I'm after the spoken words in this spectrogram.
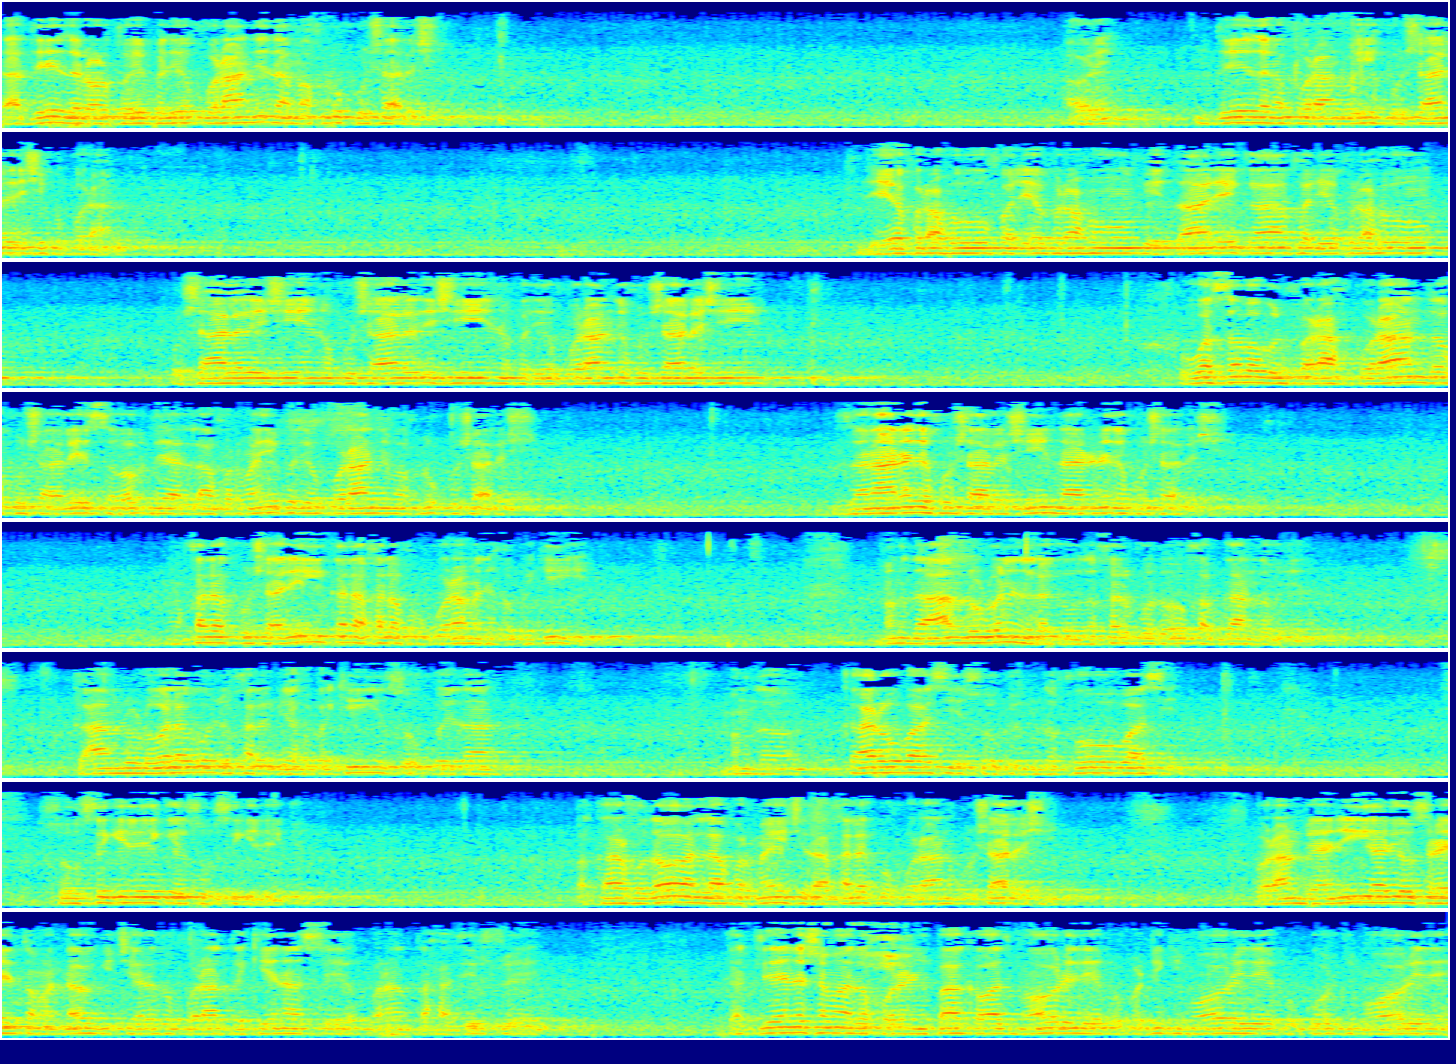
دا درې ضرورت وي په دې قران دي دا مخلوق خوشاله شي او درې ضرر قران وي خوشاله شي په قران ليفرحوا فليفرحوا بذلك فليفرحوا خوشاله شي نو خوشاله شي نو په دې قران دي خوشاله شي هو سبب الفرح قران د خوشاله سبب دی الله فرمایي په قران دی مخلوق خوشاله شي زنانه دی خوشاله شي نارینه دی خوشاله شي خلق خوشالي کله خلق قران باندې خپکی موږ د عام لوړول نه لګو د خلکو د خفقان د وجه کام لوړول لګو جو خلک یې خپکی سو پیدا موږ کارو باسي څوک موږ خو باسي څوک سګیلې کې څوک سګیلې کې پکار خدا الله فرمایي چې دا خلک په قران خوشاله شي قران بیانې یاري او سره تمناو کې چې راته قران ته کېناسته قران ته حاضر شوه کتلې نه شمه د قران پاک आवाज مورې دې په پټي کې مورې دې په کور کې مورې دې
